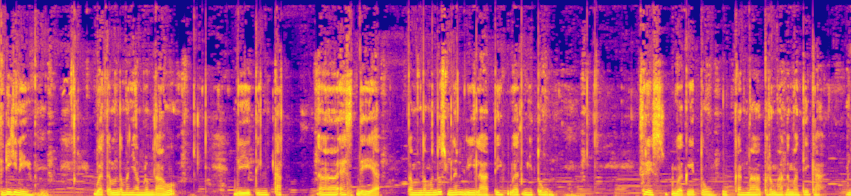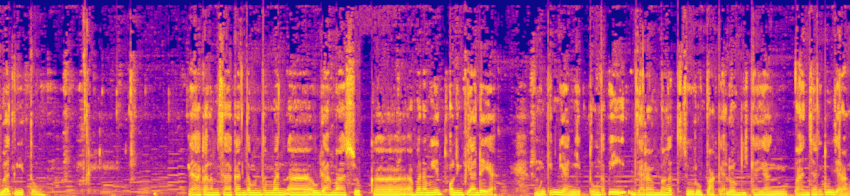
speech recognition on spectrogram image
Jadi gini buat teman-teman yang belum tahu di tingkat uh, eh, SD ya teman-teman tuh sebenarnya dilatih buat ngitung. Serius buat ngitung bukan bermatematika buat ngitung Nah kalau misalkan teman-teman uh, udah masuk ke apa namanya olimpiade ya mungkin yang ngitung tapi jarang banget suruh pakai logika yang panjang itu jarang.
